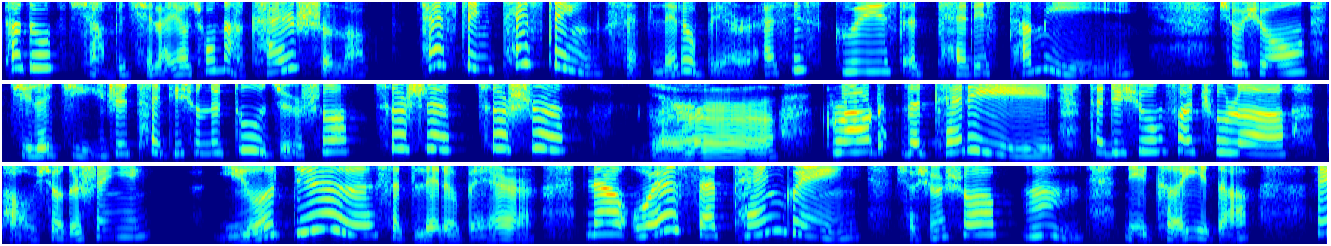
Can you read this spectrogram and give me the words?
他都想不起来要从哪开始了。 Testing, testing, said Little Bear as he squeezed a teddy's tummy. 小熊挤了挤一只泰迪熊的肚子，说：“测试，测试。” Grrr, growled the teddy. 泰迪熊发出了咆哮的声音。"You do, said Little Bear. Now where's that penguin? 小熊说：“嗯，你可以的。”哎，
